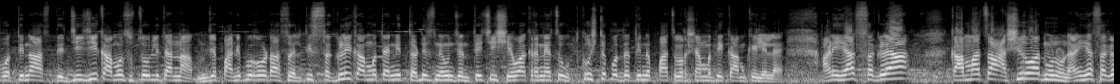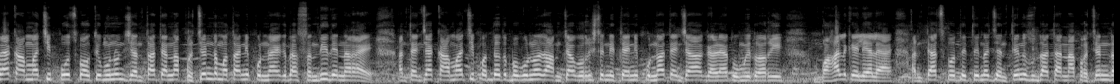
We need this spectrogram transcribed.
वतीनं असते. जी जी कामं सुचवली त्यांना म्हणजे पाणीपुरवठा असेल ती सगळी कामं त्यांनी तडीस नेऊन जनतेची सेवा करण्याचं उत्कृष्ट पद्धतीनं पाच वर्षामध्ये काम केलेलं आहे. आणि ह्या सगळ्या कामाचा आशीर्वाद म्हणून आणि ह्या सगळ्या कामाची पोचपावती म्हणून जनता त्यांना प्रचंड मताने पुन्हा एकदा संधी देणार आहे. आणि त्यांच्या कामाची पद्धत बघूनच आमच्या वरिष्ठ नेत्यांनी पुन्हा त्यांच्या गळ्यात उमेदवारी बहाल केलेला आहे. आणि त्याच पद्धतीनं जनतेनं सुद्धा त्यांना प्रचंड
